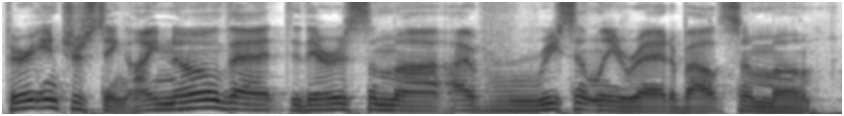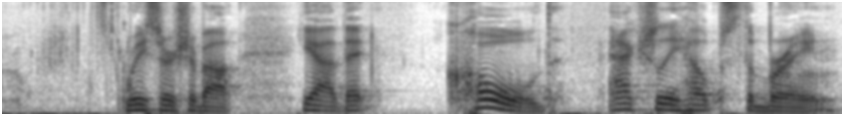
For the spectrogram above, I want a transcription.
Very interesting. I know that there is some, uh, I've recently read about some uh, research about, yeah, that cold actually helps the brain.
